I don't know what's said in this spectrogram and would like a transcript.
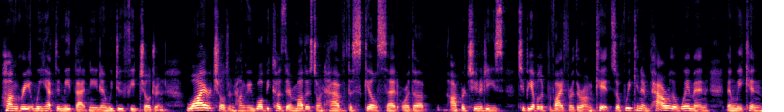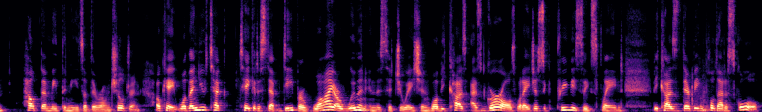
hungry and we have to meet that need and we do feed children. Why are children hungry? Well, because their mothers don't have the skill set or the opportunities to be able to provide for their own kids. So if we can empower the women, then we can help them meet the needs of their own children. Okay, well, then you take take it a step deeper. Why are women in this situation? Well, because as girls, what I just previously explained, because they're being pulled out of school,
